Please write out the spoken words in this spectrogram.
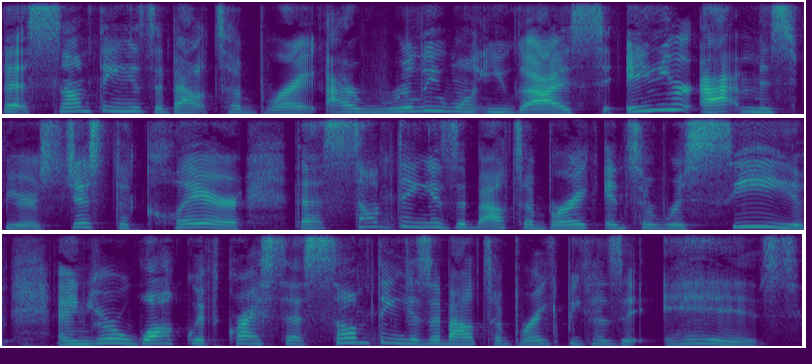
that something is about to break. I really want you guys to, in your atmospheres, just declare that something is about to break and to receive in your walk with Christ that something is about to break because it is.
